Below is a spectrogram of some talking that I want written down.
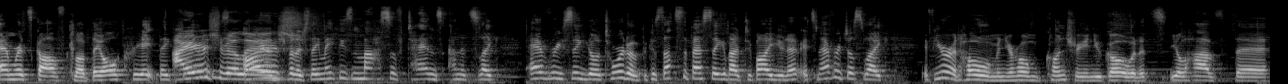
Emirates Golf Club. They all create they create Irish Village. Irish Village. They make these massive tents, and it's like every single tour of because that's the best thing about Dubai. You know, it's never just like if you're at home in your home country and you go and it's you'll have the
